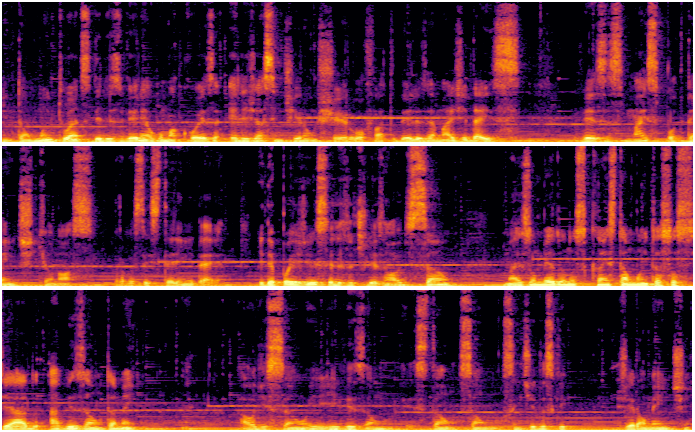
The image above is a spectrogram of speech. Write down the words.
Então, muito antes deles verem alguma coisa, eles já sentiram o cheiro. O olfato deles é mais de 10 vezes mais potente que o nosso, para vocês terem ideia. E depois disso, eles utilizam audição, mas o medo nos cães está muito associado à visão também. A audição e, visão estão, são sentidos que geralmente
